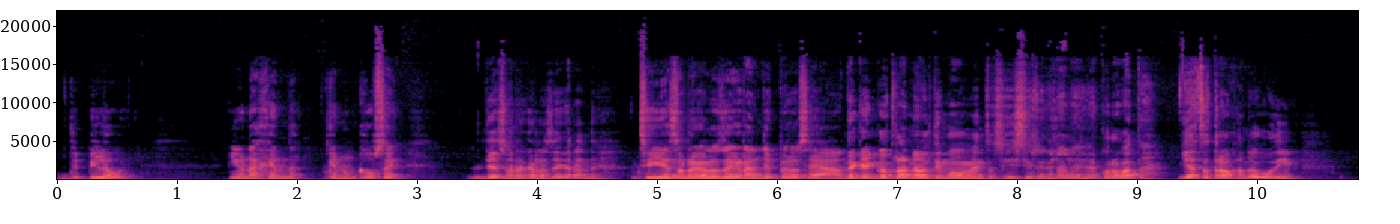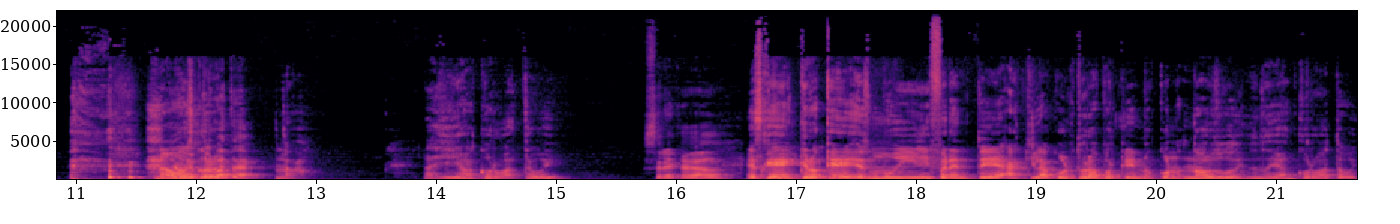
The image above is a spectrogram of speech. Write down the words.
de pila, güey. Y una agenda que nunca usé. Ya son regalos de grande. Sí, ya son regalos de grande, pero o sea. De que encontraron al último momento. Sí, sí, regálale la corbata. Ya está trabajando de Godín. No, ¿Llevas güey, pero. corbata? No. Nadie lleva corbata, güey. Sería cagado. Es que creo que es muy diferente aquí la cultura porque no, con, no los godines no llevan corbata, güey.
